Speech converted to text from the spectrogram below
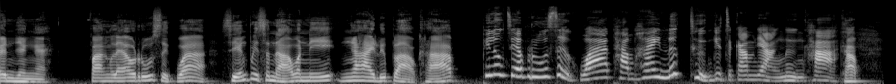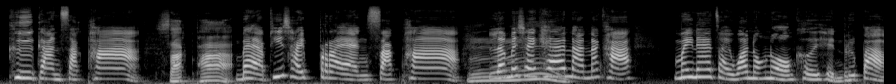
เป็นยังไง ฟังแล้วรู้สึกว่าเสียงปริศนาวันนี้ง่ายหรือเปล่าครับ พี่ลูกเจี๊ยบรู้สึกว่าทำให้นึกถึงกิจกรรมอย่างหนึ่งค่ะครับคือการซักผ้า ซักผ้า แบบที่ใช้แปรงซักผ้าอืมและไม่ใช่แค่นั้นนะคะ ไม่แน่ใจว่าน้องๆ เคยเห็นหรือเปล่า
